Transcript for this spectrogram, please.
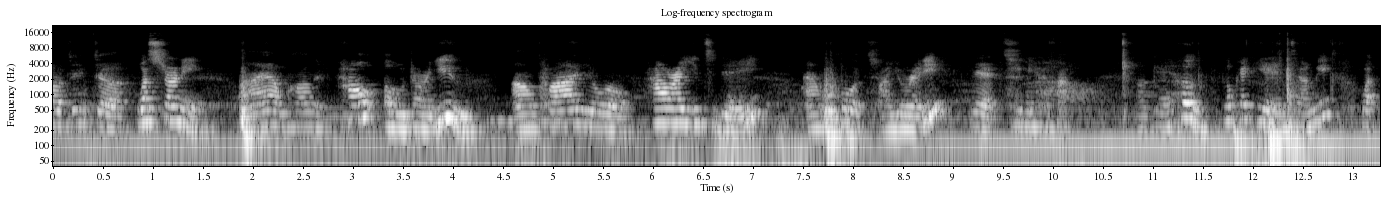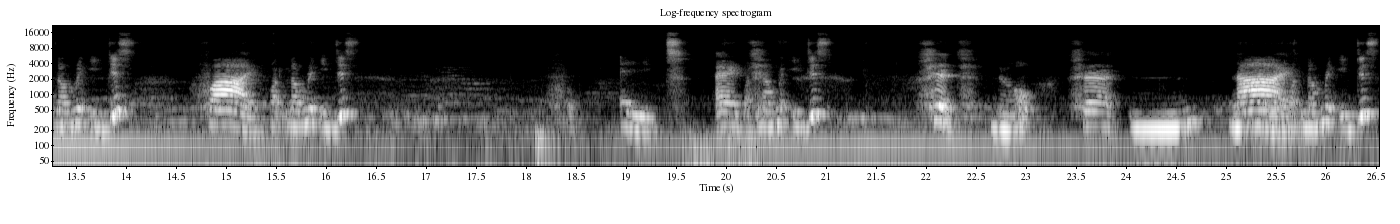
Hello, teacher. What's your name? I am Hung. How old are you? I'm five years old. How are you today? I'm good. Are you ready? Yes. Give me a high five. Okay, look at here and tell me what number is this? Five, What number is this? Eight. eight, What number is this? six, No. seven, Mm, Nine. What number is this?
